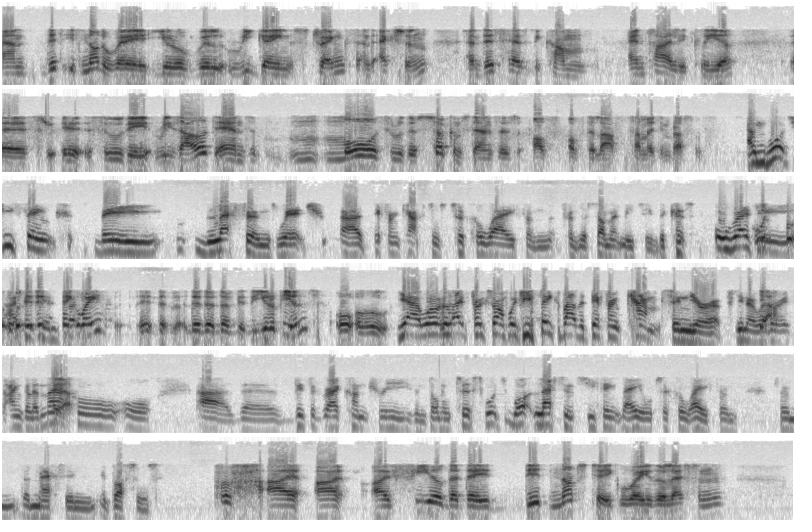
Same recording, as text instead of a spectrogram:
and this is not a way Europe will regain strength and action, and this has become entirely clear uh, through, uh, through the result and more through the circumstances of, of the last summit in Brussels. And what do you think the lessons which uh, different capitals took away from from the summit meeting? Because already, did it take away? The, the, the, the, the Europeans or, or, who? Yeah, well, like for example, if you think about the different camps in Europe, you know, whether Yeah. it's Angela Merkel or uh, the Visegrad countries and Donald Tusk, what what lessons do you think they all took away from from the mess in, in Brussels? I, I, I feel that they did not take away the lesson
